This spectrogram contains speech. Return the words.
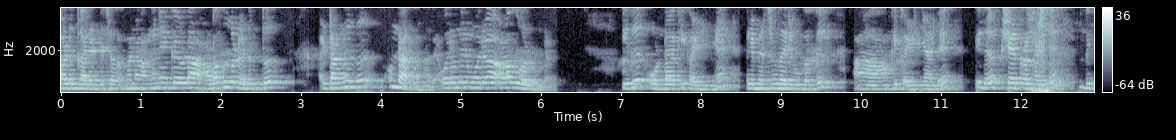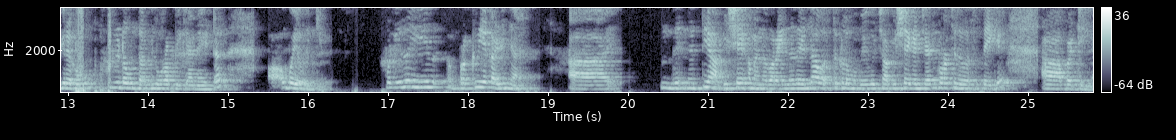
കടുക്ക രണ്ട് ശതമാനം അങ്ങനെയൊക്കെയുള്ള അളവുകൾ എടുത്ത് ആയിട്ടാണ് ഇത് ഉണ്ടാക്കുന്നത്. ഓരോന്നിനും ഓരോ അളവുകളുണ്ട്. ഇത് ഉണ്ടാക്കി കഴിഞ്ഞ് ഒരു മിശ്രിത രൂപത്തിൽ ആക്കി കഴിഞ്ഞാൽ ഇത് ക്ഷേത്രങ്ങളിൽ വിഗ്രഹവും പീഠവും തമ്മിൽ ഉറപ്പിക്കാനായിട്ട് ഉപയോഗിക്കും. അപ്പോൾ ഇത് ഈ പ്രക്രിയ കഴിഞ്ഞാൽ നിത്യ അഭിഷേകം എന്ന് പറയുന്നത് എല്ലാ വസ്തുക്കളും ഉപയോഗിച്ച് അഭിഷേകം ചെയ്യാൻ കുറച്ച് ദിവസത്തേക്ക് പറ്റില്ല.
